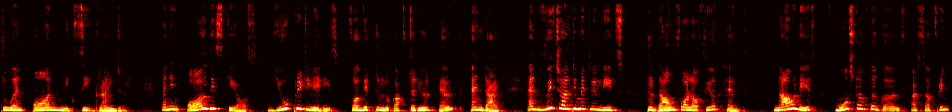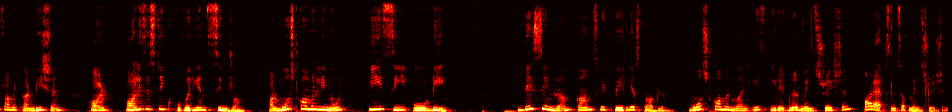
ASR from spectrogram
to an on mixie grinder. And in all this chaos, you pretty ladies forget to look after your health and diet and which ultimately leads to downfall of your health. Nowadays, most of the girls are suffering from a condition called polycystic ovarian syndrome or most commonly known PCOD. This syndrome comes with various problems. Most common one is irregular menstruation or absence of menstruation.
